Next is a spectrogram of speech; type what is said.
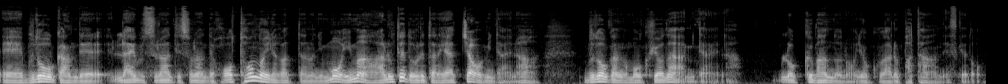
えー、武道館でライブするアーティストなんてほとんどいなかったのに、もう今ある程度売れたらやっちゃおうみたいな、武道館が目標だみたいな、ロックバンドのよくあるパターンですけど、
